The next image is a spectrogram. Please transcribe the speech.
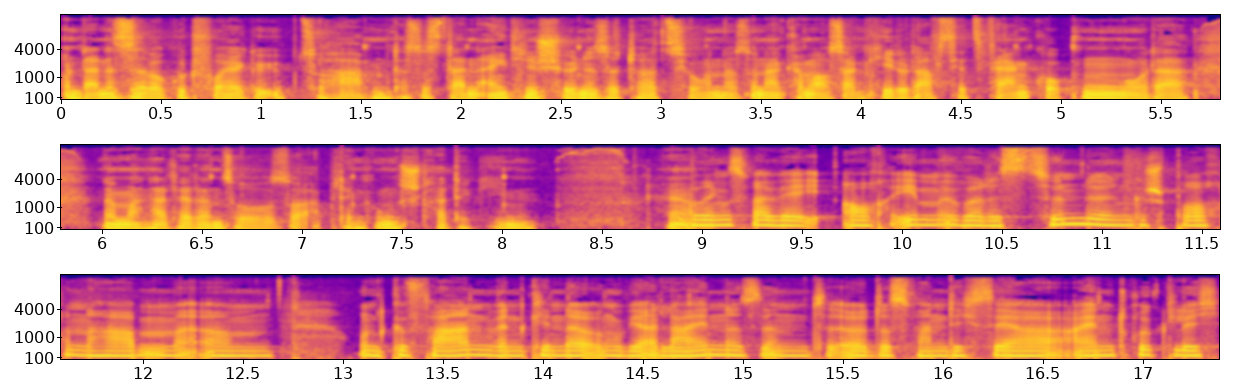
Und dann ist es aber gut, vorher geübt zu haben. Das ist dann eigentlich eine schöne Situation. Also dann kann man auch sagen, okay, du darfst jetzt ferngucken oder ne, man hat ja dann so, so Ablenkungsstrategien. Ja. Übrigens, weil wir auch eben über das Zündeln gesprochen haben ähm, und Gefahren, wenn Kinder irgendwie alleine sind, äh, das fand ich sehr eindrücklich.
